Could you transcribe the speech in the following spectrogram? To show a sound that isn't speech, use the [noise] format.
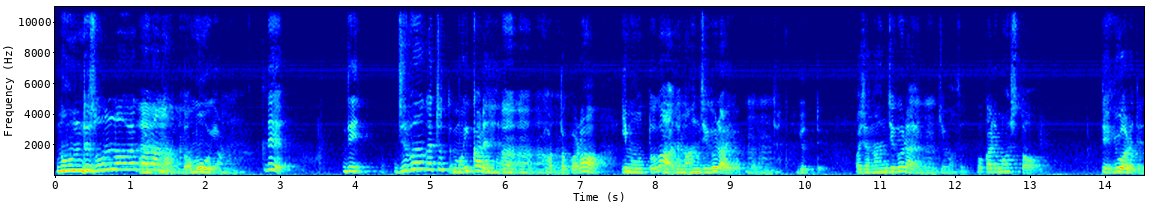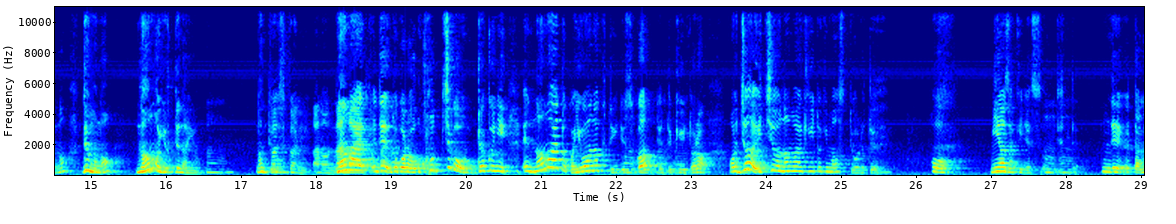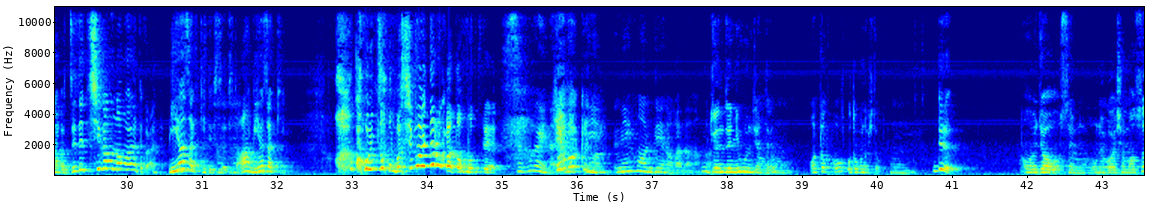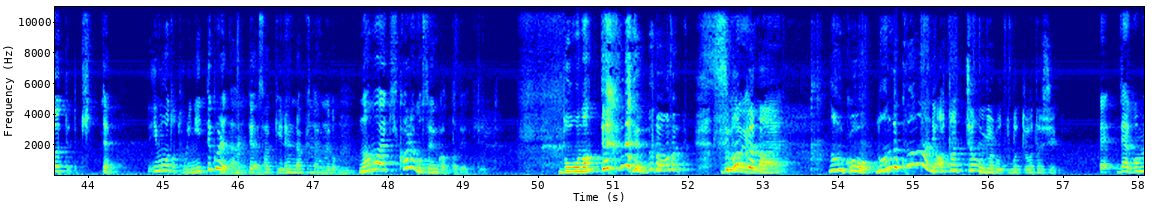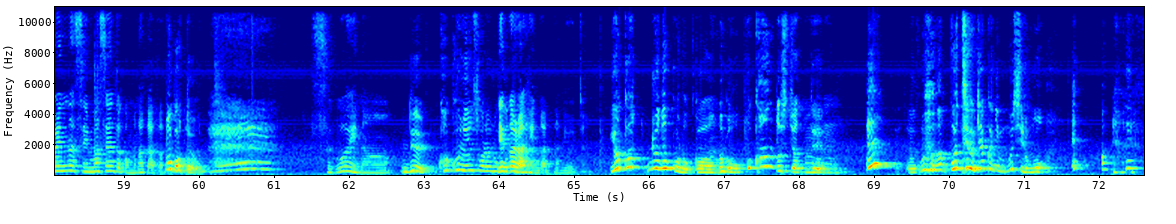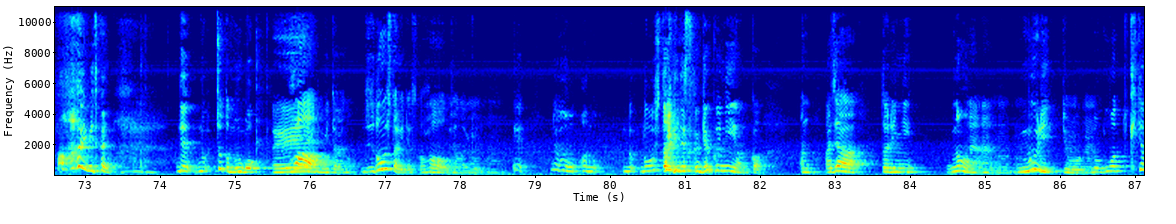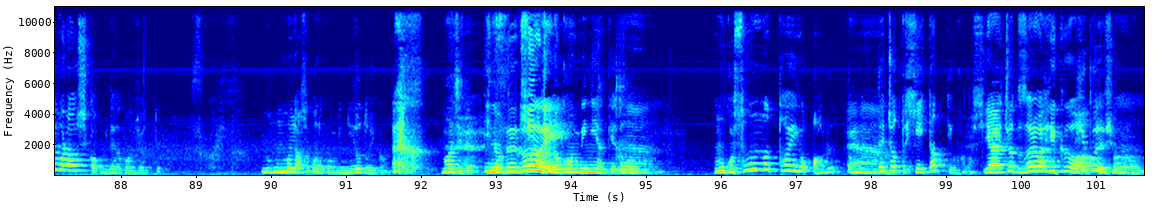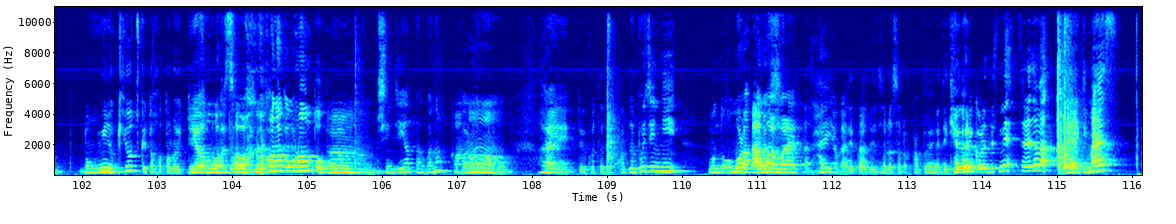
なんでそんな上からなんと思うやん。うでで自分がちょっともう行かれへんかったから妹が「うん。うんじゃあ何時ぐらいよ」って言って「あじゃあ何時ぐらいに行きます」わかりました」って言われてんなでもな何も言ってないやん。うん。なんていうの？確かに。あの名前でだからこっちが逆に「え名前とか言わなくていいですか?」って言って聞いたら「あじゃあ一応名前聞いときます」って言われて「はあ宮崎です」って言って、で言ったらなんか全然違う名前だったから「宮崎です」って言った。ら「うんあ宮崎」はあ [laughs] こいつほんま芝居たのかと思って。すごいな。やばくない？日本人の方なんか全然日本人やったよ、うんうん。男？男の人。うん。で「あじゃあ専門お願いします」って言って切って妹取りに行ってくれたんやって、うんさっき連絡来たんやけど、うんうん名前聞かれもせんかったでって言って。どうなってんねん。[laughs] すごくない？ね。なんかなんでこんなに当たっちゃうんやろと思って私。えじゃあごめんなすいませんとかもなかったなかったよすごいな。で確認されること。やからへんかったりょうちゃん。やかるどころか、うん。なんかポカンとしちゃって、うんうん。え？[laughs] こっちが逆にむしろもう「え？あ？え？あ？はい」みたいな。でむちょっと無言「えー。はあ」みたいな「じゃあどうしたらいいですか?」はあ」じゃないけど。うんうんえ？でもあのどどうしたらいいですか？逆にやんかあのあじゃあ取りにの、うんうんうんうん。無理っていう、うんうんまあ、来てもらうしかみたいな感じやって。すほんまにあそこのコンビニ二度と行かん。[laughs] マジで。近所のコンビニやけど、うん。もうこれそんな対応あると思ってうん。ちょっと引いたっていう話、いやちょっとそれは引くわ。引くでしょ、うん。みんな気をつけて働いていやそんななかなかおらんと思う、うん。新人やったんかな？かからんけど。はい。ということであ無事に物をもらったらしい。あもらえた。ねはい。よかった。ということでそろそろカップ麺が出来上がる頃ですね。それではいただきます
